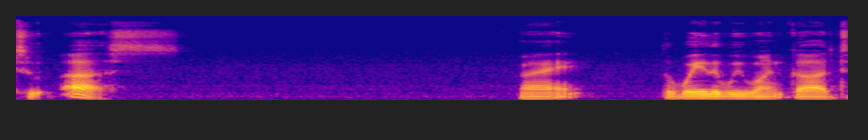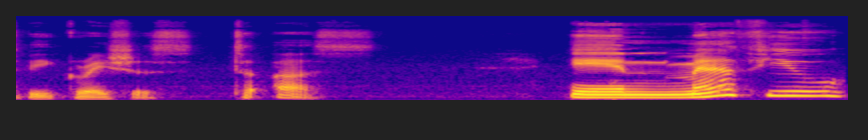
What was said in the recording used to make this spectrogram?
to us. Right? The way that we want God to be gracious to us. In Matthew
